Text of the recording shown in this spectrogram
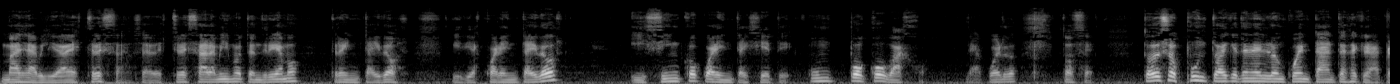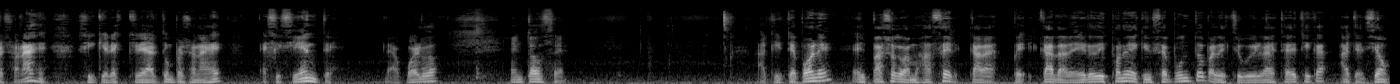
más la habilidad de destreza. O sea, destreza ahora mismo tendríamos 32 y 10 42 y 5 47. Un poco bajo. ¿De acuerdo? Entonces, todos esos puntos hay que tenerlo en cuenta antes de crear personajes. Si quieres crearte un personaje eficiente. ¿De acuerdo? Entonces, aquí te pone el paso que vamos a hacer. Cada, cada de dispone de 15 puntos para distribuir las estadísticas. Atención,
